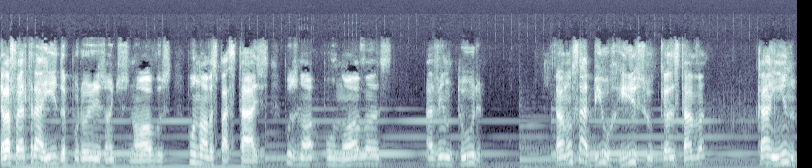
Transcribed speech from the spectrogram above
Ela foi atraída por horizontes novos, por novas pastagens, por, no, por novas aventuras. Ela não sabia o risco que ela estava caindo.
